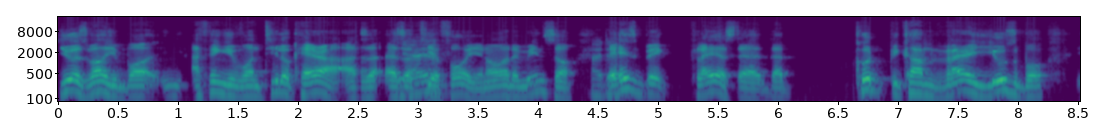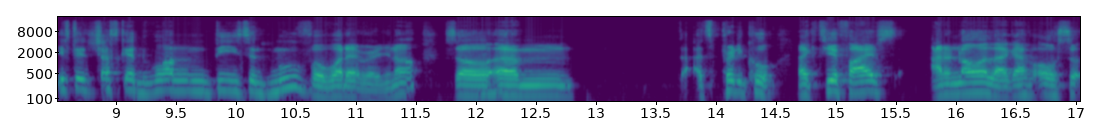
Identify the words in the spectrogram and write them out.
You as well. You bought. I think you won Thilo Kehrer as a as Yeah, a yeah. tier four. You know what I mean? So I there is big players there that could become very usable if they just get one decent move or whatever. You know. So Mhm. um, that's pretty cool. Like tier fives. I don't know. Like I've also.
